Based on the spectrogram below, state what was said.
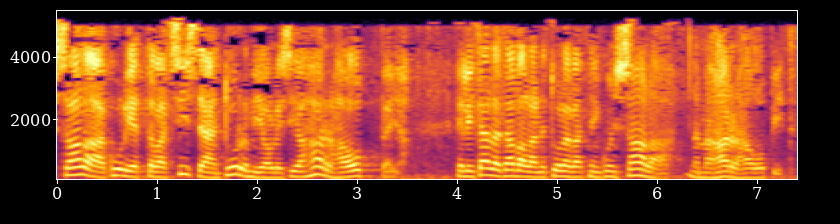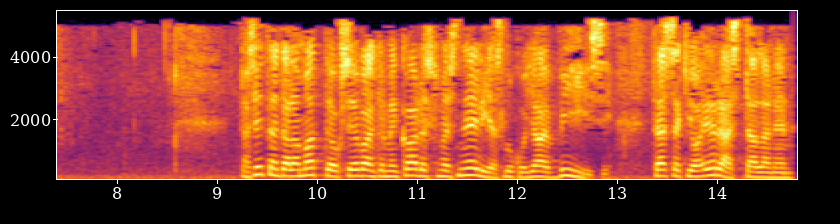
salaa kuljettavat sisään turmiollisia harhaoppeja. Eli tällä tavalla ne tulevat niin kuin salaa, nämä harhaopit. Ja sitten täällä Matteuksen evankeliumin 24. luku jae 5. Tässäkin on eräs tällainen,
